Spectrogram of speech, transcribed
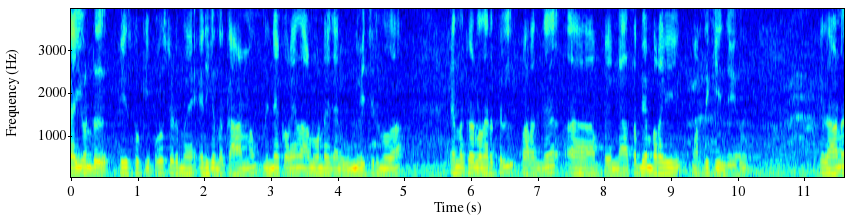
കൈ കൊണ്ട് ഫേസ്ബുക്കിൽ പോസ്റ്റ് ഇടുന്ന എനിക്കൊന്ന് കാണണം. നിന്നെ കുറേ നാൾ കൊണ്ട് ഞാൻ ഊങ്ങി വെച്ചിരുന്നതാണ് എന്നൊക്കെയുള്ള തരത്തിൽ പറഞ്ഞ് പിന്നെ അസഭ്യം പറയുകയും മർദ്ദിക്കുകയും ചെയ്തു. ഇതാണ്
